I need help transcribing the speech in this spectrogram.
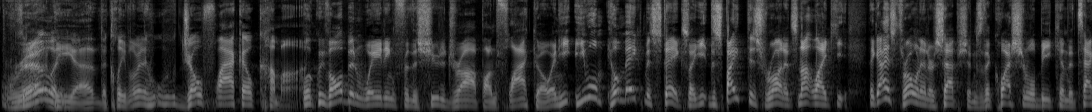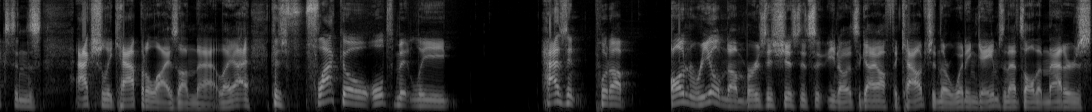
Really? the uh, the Cleveland Joe Flacco. Come on, Look, we've all been waiting for the shoe to drop on Flacco, and he, he will he'll make mistakes. Like despite this run, it's not like he, the guy's throwing interceptions. The question will be, can the Texans actually capitalize on that? Like because Flacco ultimately hasn't put up unreal numbers. It's just it's you know it's a guy off the couch and they're winning games, and that's all that matters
